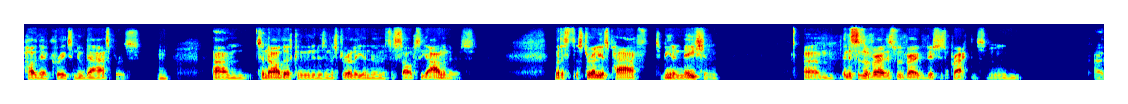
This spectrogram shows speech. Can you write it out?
how that creates new diasporas. Mm. Um, so now there's communities in Australia known as the South Sea Islanders. But it's Australia's path to being a nation. Um, and this is a very this was a very vicious practice. I mean, uh,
